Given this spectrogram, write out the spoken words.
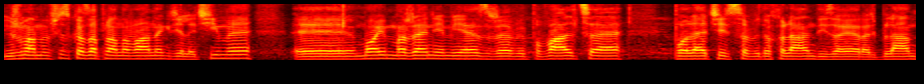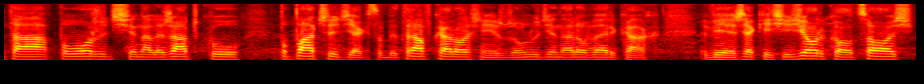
Już mamy wszystko zaplanowane, gdzie lecimy. Yy, moim marzeniem jest, żeby po walce polecieć sobie do Holandii, zajarać blanta, położyć się na leżaczku, popatrzeć jak sobie trawka rośnie, jeżdżą ludzie na rowerkach, wiesz, jakieś jeziorko, coś,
